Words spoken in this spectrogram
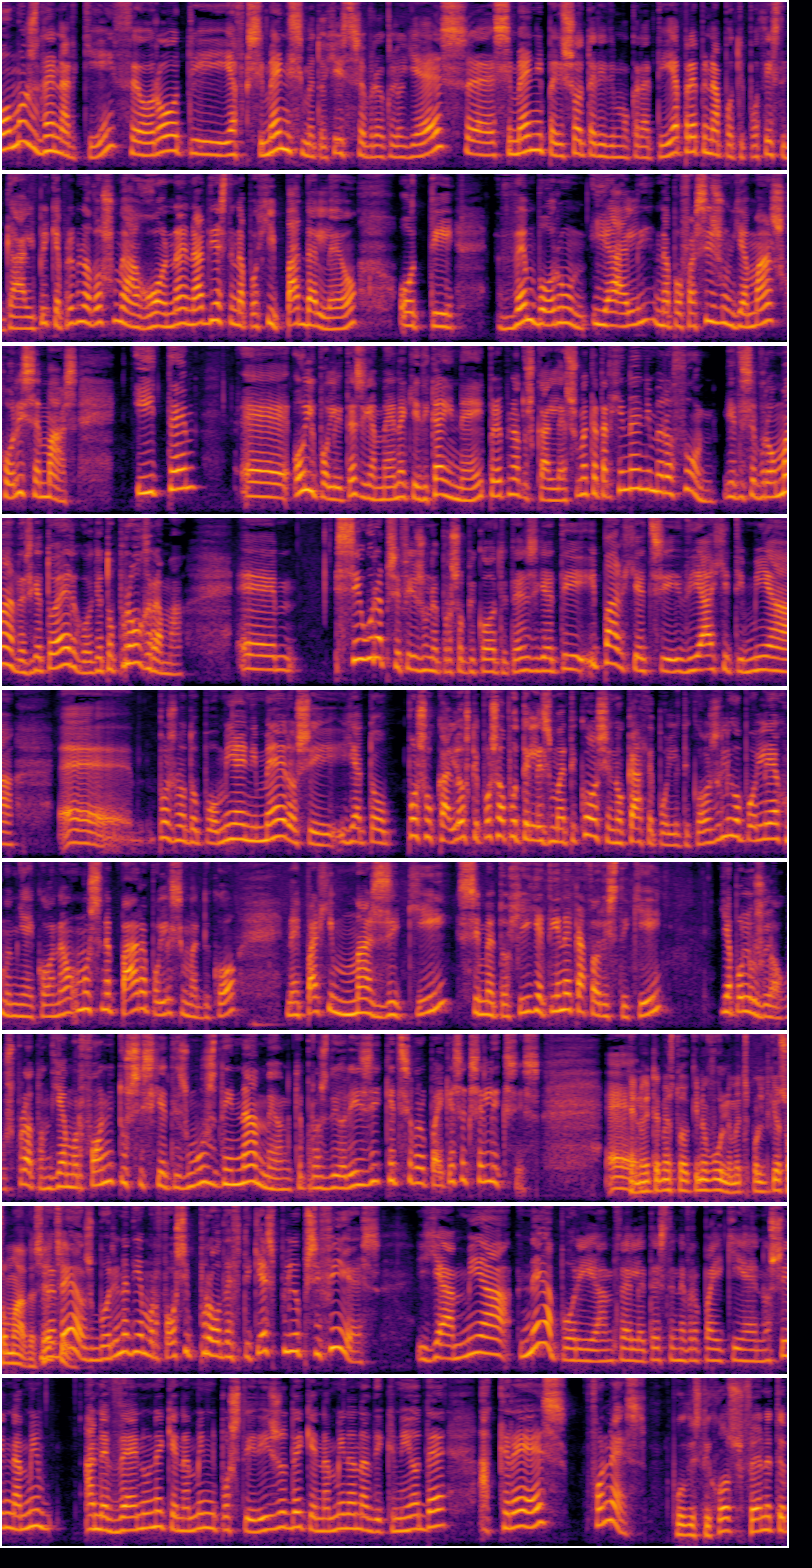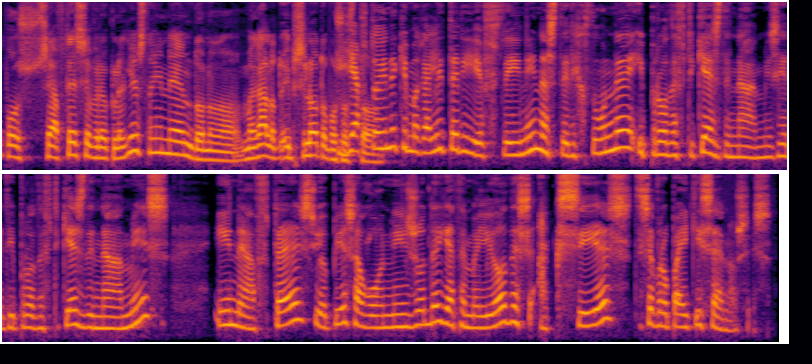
Όμως δεν αρκεί. Θεωρώ ότι η αυξημένη συμμετοχή στις ευρωεκλογές ε, σημαίνει περισσότερη δημοκρατία. Πρέπει να αποτυπωθεί στην κάλπη και πρέπει να δώσουμε αγώνα ενάντια στην αποχή. Πάντα λέω ότι δεν μπορούν οι άλλοι να αποφασίζουν για μας χωρίς εμάς. Είτε ε, όλοι οι πολίτες για μένα και ειδικά οι νέοι πρέπει να τους καλέσουμε καταρχήν να ενημερωθούν για τις ευρωομάδες, για το έργο, για το πρόγραμμα. Ε, Σίγουρα ψηφίζουν προσωπικότητες γιατί υπάρχει έτσι διάχυτη μία, ε, πώς να το πω, μία ενημέρωση για το πόσο καλός και πόσο αποτελεσματικός είναι ο κάθε πολιτικός. Λίγο πολύ έχουμε μια εικόνα, όμως είναι πάρα πολύ σημαντικό να υπάρχει μαζική συμμετοχή γιατί είναι καθοριστική για πολλούς λόγους. Πρώτον, διαμορφώνει τους συσχετισμούς δυνάμεων και προσδιορίζει και τις ευρωπαϊκές εξελίξεις. Ε, Εννοείται μέσα στο κοινοβούλιο, με τις πολιτικές ομάδες. Βεβαίως, μπορεί να διαμορφώσει προοδευτικές πλειοψηφίες για μια νέα πορεία, αν θέλετε, στην Ευρωπαϊκή Ένωση, να μην ανεβαίνουν και να μην υποστηρίζονται και να μην αναδεικνύονται ακραίες φωνές. Που δυστυχώς φαίνεται πως σε αυτές τις ευρωεκλογές θα είναι έντονο, μεγάλο, υψηλό το ποσοστό. Γι' αυτό είναι και μεγαλύτερη η ευθύνη να στηριχθούν οι προοδευτικές δυνάμεις. Γιατί οι προοδευτικές δυνάμεις είναι αυτές οι οποίες αγωνίζονται για θεμελιώδες αξίες της Ευρωπαϊκής Ένωσης.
